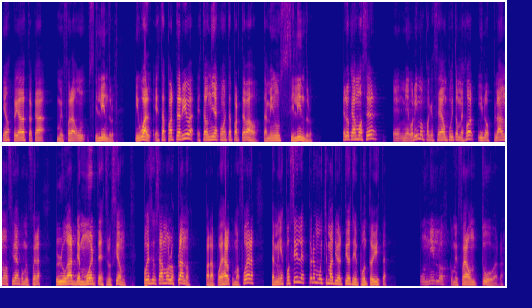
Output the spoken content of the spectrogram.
y hemos pegado esto acá como si fuera un cilindro. Igual, esta parte de arriba está unida con esta parte de abajo, también un cilindro. Es lo que vamos a hacer mi algoritmo para que sea un poquito mejor y los planos sirvan como si fuera un lugar de muerte, destrucción. Porque si usamos los planos para poder dejarlo como afuera, también es posible, pero es mucho más divertido desde mi punto de vista unirlos como si fuera un tubo, ¿verdad?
